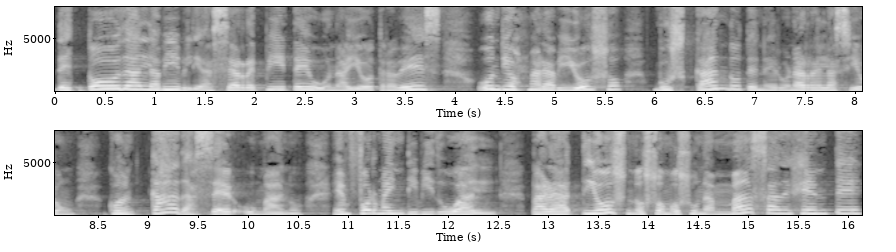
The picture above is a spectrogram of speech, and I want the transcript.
de toda la Biblia. Se repite una y otra vez. Un Dios maravilloso buscando tener una relación con cada ser humano en forma individual. Para Dios no somos una masa de gente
